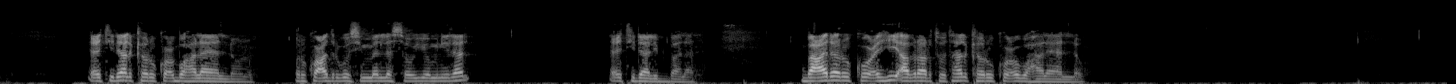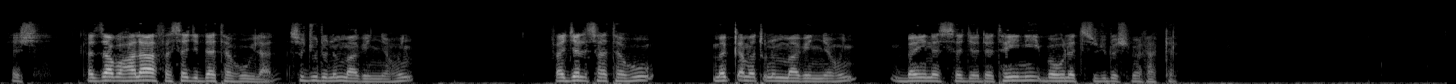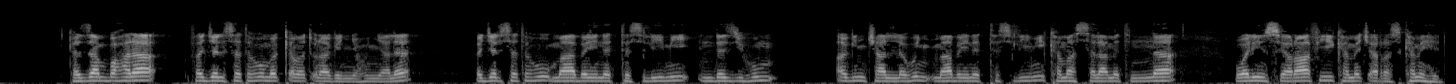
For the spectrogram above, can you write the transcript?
ኢዕቲዳል ከርኩዕ በኋላ ያለው ነው። ርኩዕ አድርጎ ሲመለስ ሰውየው ምን ይላል? ኢዕቲዳል ይባላል። ባዕደ ርኩዕህ አብራርቶታል ከርኩዑ በኋላ ያለው። እሺ። ከዛ በኋላ ፈሰጅደተሁ ይላል። ስጁድንም አገኘሁኝ። ፈጀልሰተሁ መቀመጡንም አገኘሁኝ በይነ ሰጀደተይኒ በሁለት ስጁዶች መካከል። ከዛም በኋላ ፈጀልሰተሁ መቀመጡን አገኘሁኝ አለ። ፈጀልሰተሁ ማ በይነ ተስሊሚ እንደዚሁም አግኝቻለሁኝ ማ በይነ ተስሊሚ ከማሰላመትና ወሊንሲራፊ ከመጨረስ ከመሄድ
